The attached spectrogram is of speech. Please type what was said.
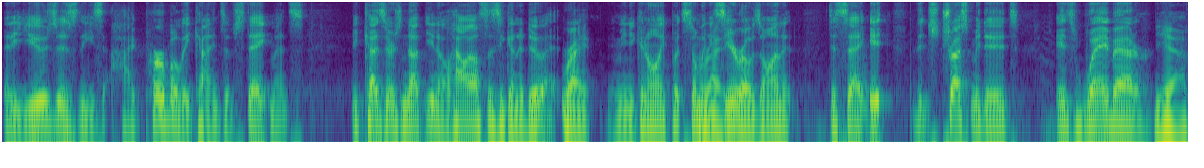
that he uses these hyperbole kinds of statements because there's not, you know, how else is he going to do it? Right. I mean, you can only put so many Right. zeros on it to say it. Trust me, dudes, it's way better. yeah.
